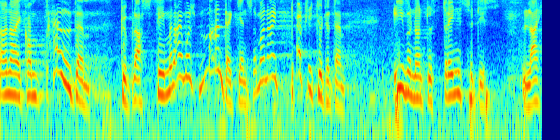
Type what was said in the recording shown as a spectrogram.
And I compelled them to blaspheme. And I was mad against them. And I persecuted them, even unto strange cities like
